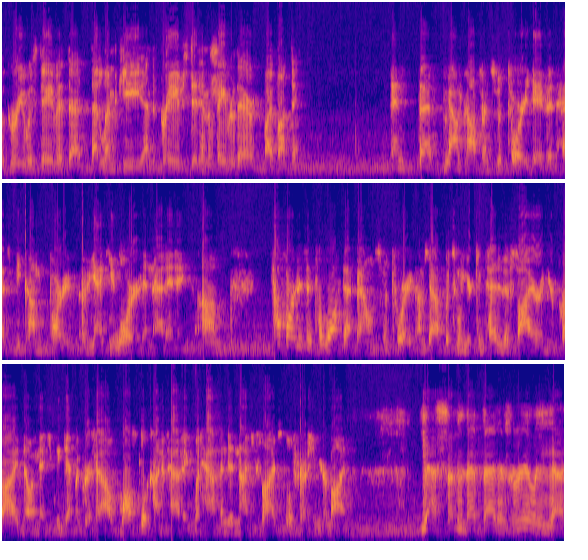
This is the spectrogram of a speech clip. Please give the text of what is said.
agree with David that that Lemke and the Braves did him a favor there by bunting. And that mound conference with Torre David has become part of, of Yankee lore in that inning. Um, how hard is it to walk that balance when Torre comes out between your competitive fire and your pride, knowing that you can get McGriff out while still kind of having what happened in '95 still fresh in your mind? Yes, I mean that that is really uh,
